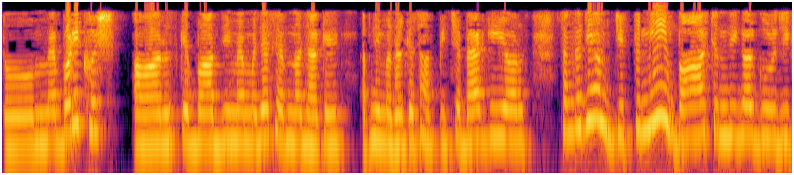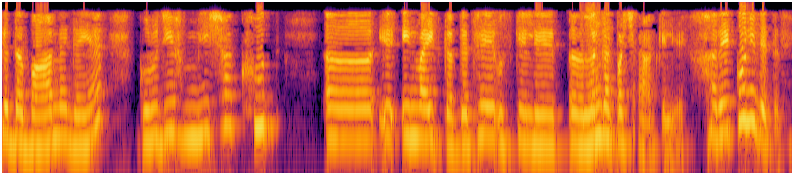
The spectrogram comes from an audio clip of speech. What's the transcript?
तो मैं बड़ी खुश और उसके बाद जी मैं मज़े से अपना जाके अपनी मदर के साथ पीछे बैठ गई और संगत जी, हम जितनी बार चंडीगढ़ गुरु जी के दरबार में गए हैं गुरु जी हमेशा खुद इनवाइट करते थे उसके लिए लंगर प्रसाद के लिए। हर एक को नहीं देते थे।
